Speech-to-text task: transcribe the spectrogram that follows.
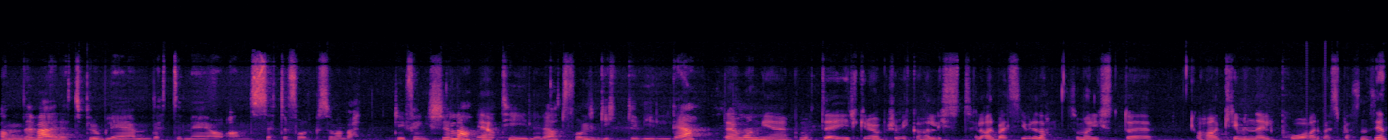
kan det være et problem dette med å ansette folk som har vært i fengsel da, Ja. tidligere, at folk Mm. ikke vil det. Det er mange på en måte yrker og jobber som ikke har lyst, eller arbeidsgivere da, som har lyst til å ha en kriminell på arbeidsplassen sin.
